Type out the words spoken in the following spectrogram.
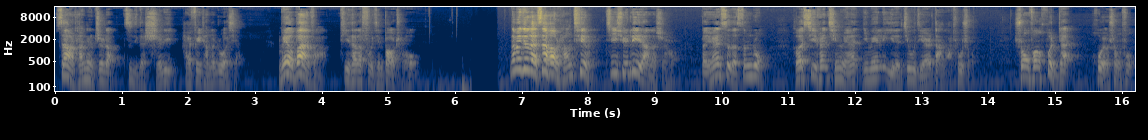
三好长庆知道自己的实力还非常的弱小，没有办法替他的父亲报仇。那么就在三好长庆积蓄力量的时候，本愿寺的僧众和细川晴元因为利益的纠结而大打出手，双方混战，互有胜负。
